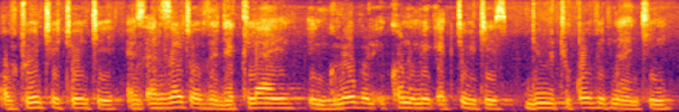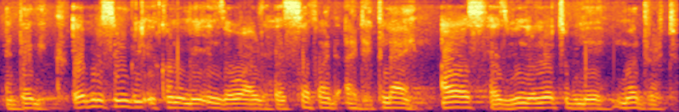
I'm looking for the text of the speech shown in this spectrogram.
of 2020 as a result of the decline in global economic activities due to COVID-19 pandemic. Every single economy in the world has suffered a decline. Ours has been relatively moderate.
